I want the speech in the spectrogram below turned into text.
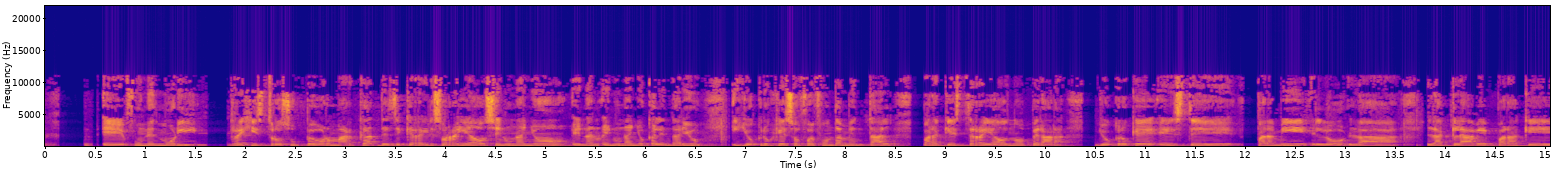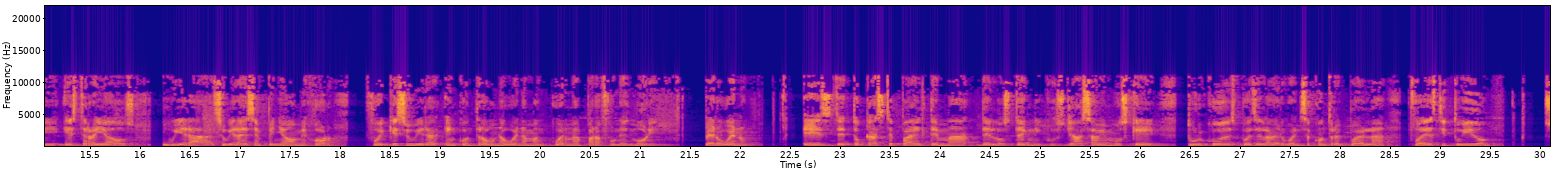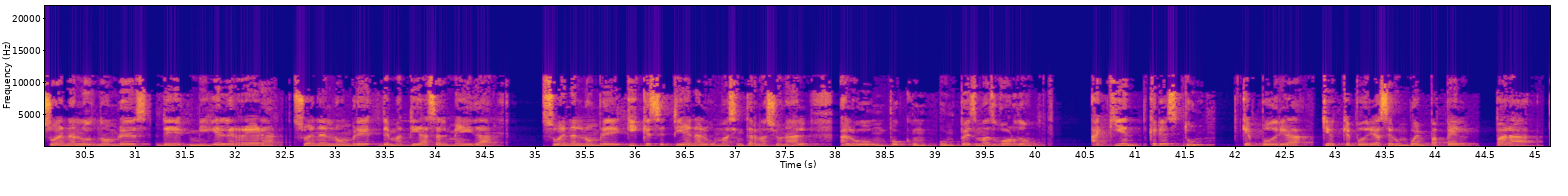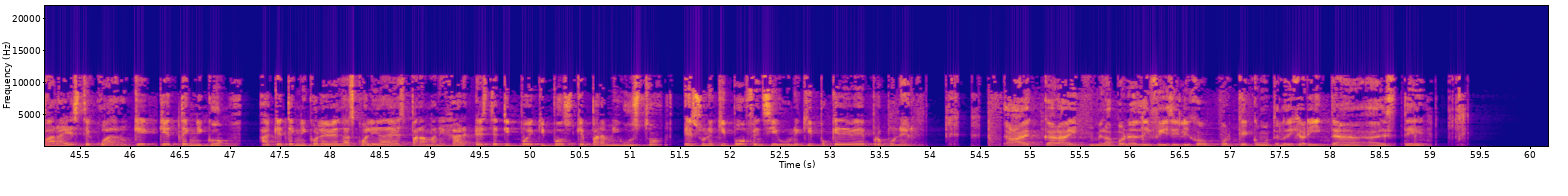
Eh, Funes Mori registró su peor marca desde que regresó Rayados en un año en, un año calendario y yo creo que eso fue fundamental para que este Rayados no operara. Yo creo que este para mí la, la clave para que este Rayados hubiera se hubiera desempeñado mejor fue que se hubiera encontrado una buena mancuerna para Funes Mori. Pero bueno, este, tocaste para el tema de los técnicos. Ya sabemos que Turco, después de la vergüenza contra el Puebla, fue destituido suenan los nombres de Miguel Herrera, suena el nombre de Matías Almeida, suena el nombre de Quique Setién, algo más internacional, algo un poco, un, pez más gordo. ¿A quién crees tú que podría, que, podría hacer un buen papel para, para este cuadro? ¿Qué, ¿Qué técnico, a qué técnico le ves las cualidades para manejar este tipo de equipos que para mi gusto es un equipo ofensivo, un equipo que debe proponer? Ay, caray, me la pones difícil, hijo, porque como te lo dije ahorita, este,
